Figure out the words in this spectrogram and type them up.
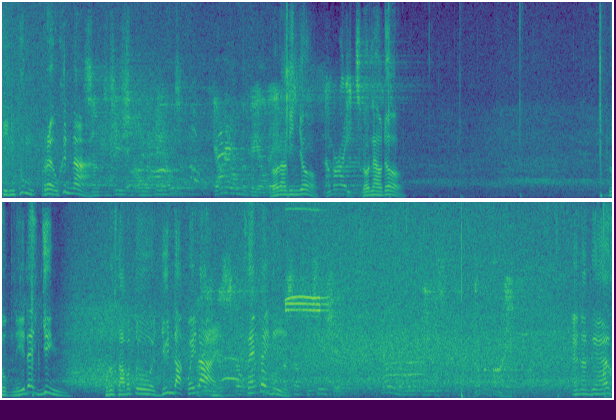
ทิ้งทุ่มเร็วขึ้นหน้า Substitution on the field. Going on the field โรนัลดิน is โญ number eight. โรนัลโด ลูกนี้ได้ยิงผู้รักษาประตูยืนดักไว้ได้ เซฟได้ดี A substitution. Going on is number five. แอนนาเดส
